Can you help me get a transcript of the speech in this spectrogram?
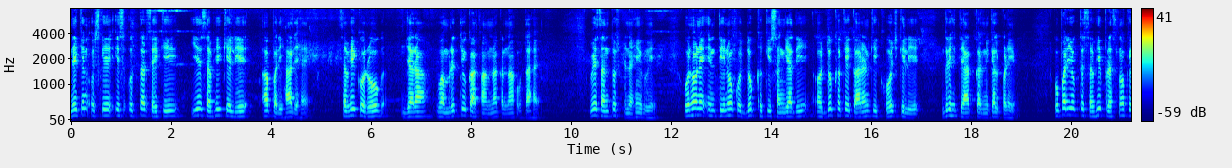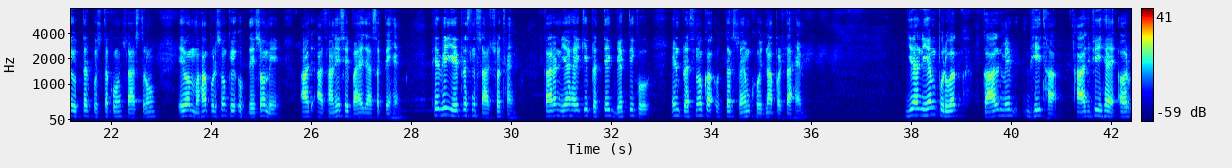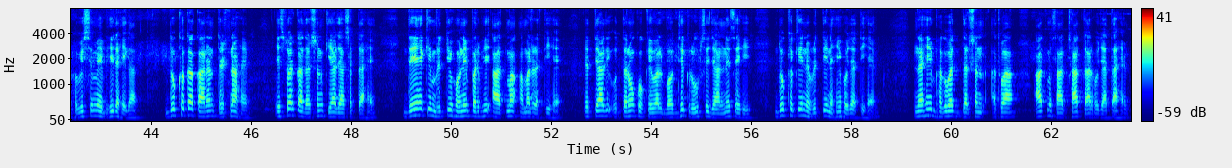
लेकिन उसके इस उत्तर से कि ये सभी के लिए अपरिहार्य है। सभी को रोग, जरा व मृत्यु का सामना करना होता है। वे संतुष्ट नहीं हुए। उन्होंने इन तीनों को दुख की संज्ञा दी और दुख के कारण की खोज के लिए गृह त्याग कर निकल पड़े। उपर्युक्त सभी प्रश्नों के उत्तर पुस्तकों, शास्त्रों एवं महापुरुषों के उपदेशों में आज आसानी से पाए जा सकते हैं। फिर भी ये प्रश्न शाश्वत हैं। कारण यह है कि प्रत्येक व्यक्ति को इन प्रश्नों का उत्तर स्वयं खोजना पड़ता है। यह नियम पूर्वक काल में भी था। आज भी है और भविष्य में भी रहेगा। दुख का कारण तृष्णा है। ईश्वर का दर्शन किया जा सकता है। देह की मृत्यु होने पर भी आत्मा अमर रहती है। इत्यादि उत्तरों को केवल बौद्धिक रूप से जानने से ही दुख की निवृत्ति नहीं हो जाती है। न ही भगवत दर्शन अथवा आत्म साक्षात्कार हो जाता है।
